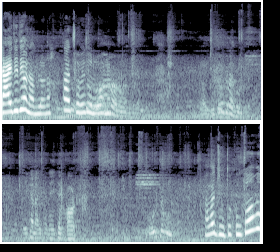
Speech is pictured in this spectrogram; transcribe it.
রায় দিদিও নামলো না, আর ছবি তুলবো না এখানে এখানে এইটা ঘর আবার জুতো খুলতে হবে?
